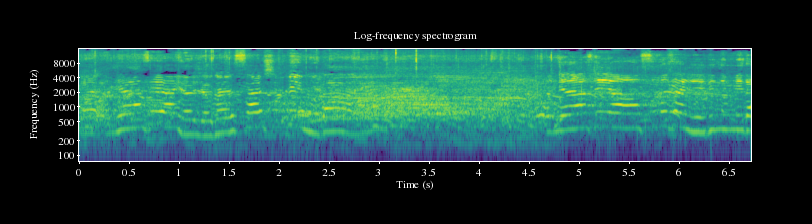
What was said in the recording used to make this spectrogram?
네, 안녕하세요. 18살 신비입니다. 안녕하세요. 20살 예린입니다.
